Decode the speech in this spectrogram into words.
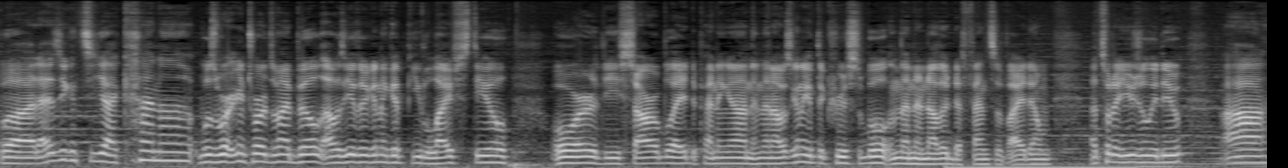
But as you can see, I kind of was working towards my build. I was either going to get the Lifesteal or the Sorrow Blade, depending on, and then I was going to get the Crucible and then another defensive item. That's what I usually do. Uh,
